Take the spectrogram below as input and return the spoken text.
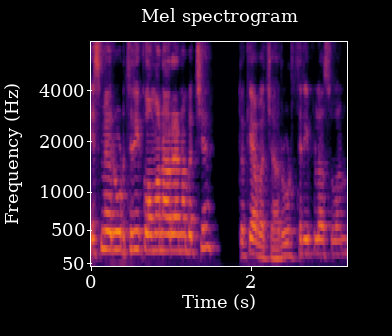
इसमें रूट थ्री कॉमन आ रहा है ना बच्चे? तो क्या बचा? रूट थ्री प्लस वन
